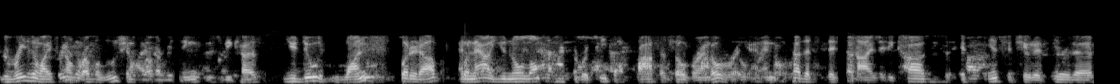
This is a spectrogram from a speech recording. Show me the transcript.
the reason why it's going to revolutionize everything is because you do it once, put it up, and now you no longer have to repeat that process over and over again. And because it's digitized, because it's instituted through the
